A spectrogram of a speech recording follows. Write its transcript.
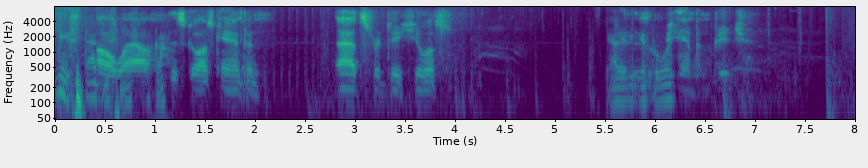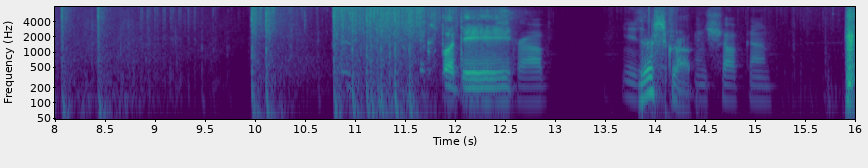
I need to stab Oh this wow, motherfucker. this guy's camping. That's ridiculous. Get out of This here, little boy. camping bitch. Thanks, buddy. Scrub. Use You're a a scrub. fucking shotgun. He's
